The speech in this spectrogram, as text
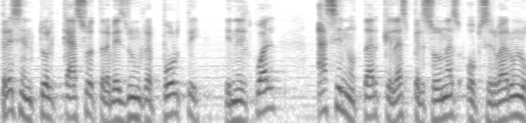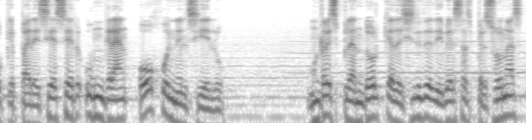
presentó el caso a través de un reporte en el cual hace notar que las personas observaron lo que parecía ser un gran ojo en el cielo. Un resplandor que a decir de diversas personas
